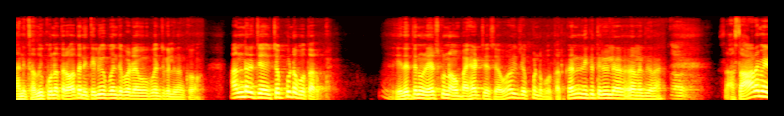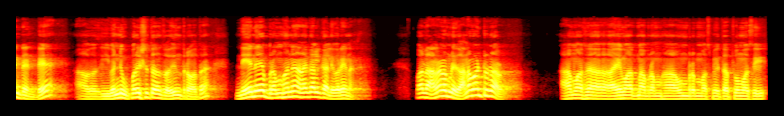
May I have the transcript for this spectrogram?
దాన్ని చదువుకున్న తర్వాత నీ తెలివి ఉపయోగించబడ ఉపయోగించగలేదు అనుకో అందరు చె- చెప్పుకుంటూ పోతారు. ఏదైతే నువ్వు నేర్చుకున్నావో బైహాట్ చేసావో అవి చెప్పుకుంటూ పోతారు. కానీ నీకు తెలివి రాలేదు కదా? సారం ఏంటంటే ఇవన్నీ ఉపనిషత్తులను చదివిన తర్వాత నేనే బ్రహ్మనే అనగలగాలి ఎవరైనా. వాళ్ళు అనడం లేదు. అనమంటున్నారు. అహమ అయమాత్మ బ్రహ్మ అహం బ్రహ్మస్మి తత్వమసి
